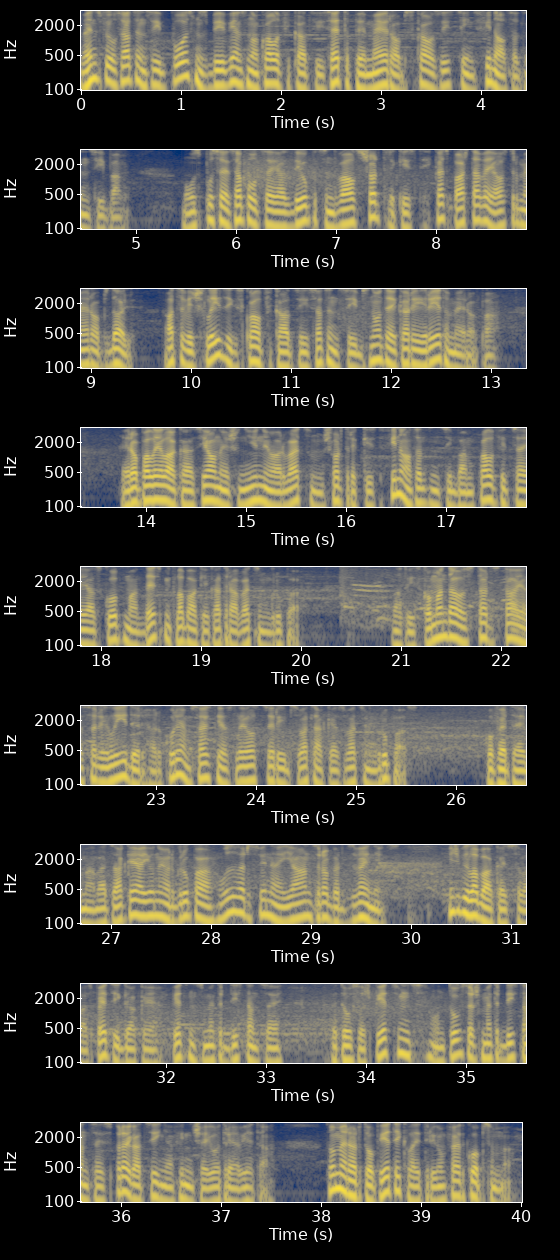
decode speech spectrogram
Ventspils sacensību posms bija viens no kvalifikācijas etapiem Eiropas kausa izcīņas finālsacensībām. Mūsu pusē sapulcējās 12 valsts šortrikisti, kas pārstāvēja Austrum Eiropas daļu. Atsevišķas līdzīgas kvalifikācijas sacensības notiek arī Rietum Eiropā. Eiropā lielākās jauniešu un junioru vecuma šortrikistu finālsacensībām kvalificējās kopumā desmit labākie katrā vecuma grupā. Latvijas komandā uz starta stājās arī līderi, ar kuriem saistījās lielas cerības vecākajās vecuma grupās. Kopvērtējumā vecākajā junioru grupā uzvaru svinēja Jānis Roberts Zvejnieks. Viņš bija labākais savā spēcīgākajā 15 metru distancē, bet 1500 un 1000 metru distancē spraigā cīņā finišēja otrajā vietā. Tomēr ar to pietika, lai triumfētu kopsumā.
